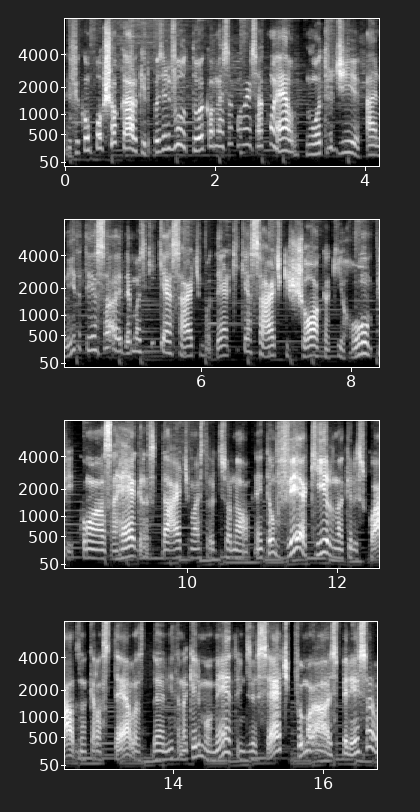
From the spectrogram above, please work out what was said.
Ele ficou um pouco chocado, que depois ele voltou e começa a conversar com ela no outro dia. A Anitta tem essa ideia, mas o que é essa arte moderna? O que é essa arte que choca, que rompe com as regras da arte mais tradicional? Então, ver aquilo naqueles quadros, naquelas telas da Anitta naquele momento, em 17, foi uma experiência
